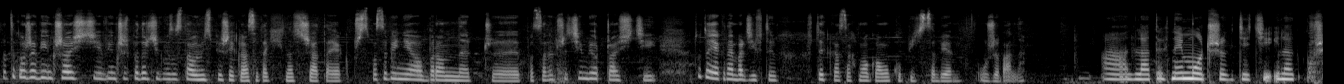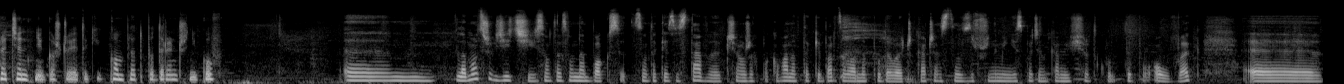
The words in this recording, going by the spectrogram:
Dlatego, że większość, większość podręczników zostało im z pierwszej klasy, takich na trzy lata, jak przysposobienie obronne czy podstawy przedsiębiorczości. Tutaj jak najbardziej w tych, w tych klasach mogą kupić sobie używane. A dla tych najmłodszych dzieci, ile przeciętnie kosztuje taki komplet podręczników? Ym, Dla młodszych dzieci są tak zwane boksy. To są takie zestawy książek pakowane w takie bardzo ładne pudełeczka, często z różnymi niespodziankami w środku typu ołówek. E,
